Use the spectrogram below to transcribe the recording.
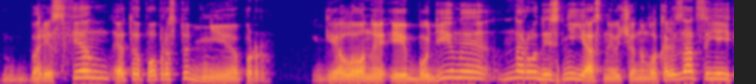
Борисфен – это попросту Днепр. Гелоны и Будины – народы с неясной ученым локализацией,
